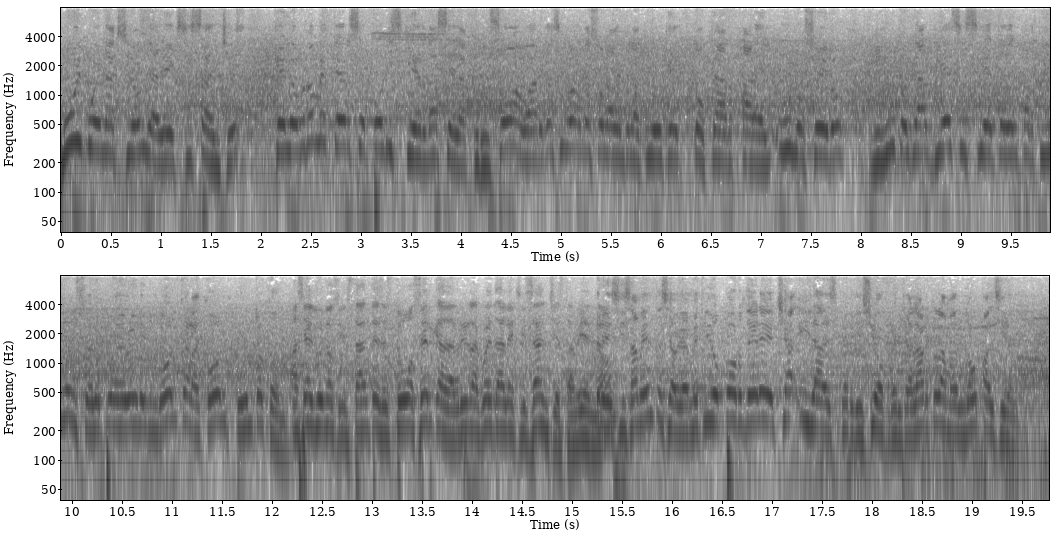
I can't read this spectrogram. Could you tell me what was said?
Muy buena acción de Alexis Sánchez, que logró meterse por izquierda, se la cruzó a Vargas y Vargas solamente la tuvo que tocar para el 1-0, minuto ya 17 del partido, usted lo puede ver en golcaracol.com. Hace algunos instantes estuvo cerca de abrir la cuenta Alexis Sánchez también, ¿no? Precisamente se había metido por derecha y la desperdició frente al arco, la mandó para el cielo.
